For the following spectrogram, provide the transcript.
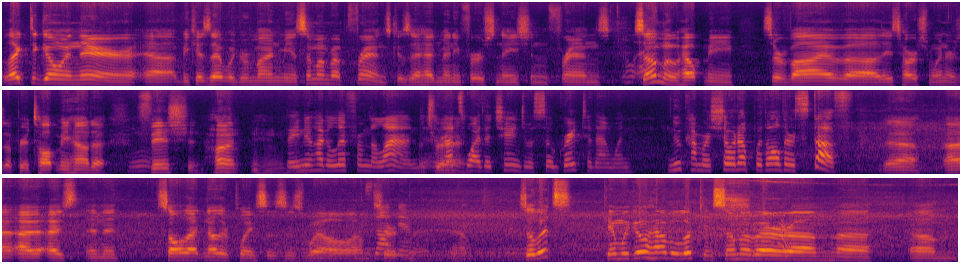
like to go in there uh, because that would remind me of some of my friends, because I had many First Nation friends, Oh, some who helped me survive uh, these harsh winters up here. Taught me how to Mm. fish and hunt. And, They knew how to live from the land, That's and that's why the change was so great to them when newcomers showed up with all their stuff. Yeah, I, I, I and it, saw that in other places as well. Um, It's not new. certainly. Yeah. So let's. Can we go have a look in some of our um, uh, um,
